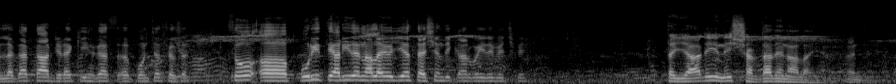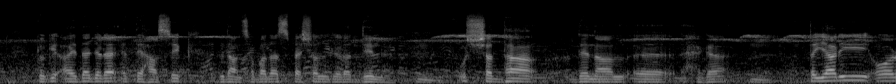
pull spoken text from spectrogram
ਲਗਾਤਾਰ ਜਿਹੜਾ ਕਿ ਹੈਗਾ ਸ- ਪਹੁੰਚਣ ਸਿਲਸਿਲਾ। ਸੋ ਪੂਰੀ ਤਿਆਰੀ ਦੇ ਨਾਲ ਆਇਓ ਜੀ ਸੈਸ਼ਨ ਦੀ ਕਾਰਵਾਈ ਦੇ ਵਿੱਚ ਵੀ ਤਿਆਰੀ ਨਹੀਂ ਸ਼ਰਧਾ ਦੇ ਨਾਲ ਆਏ ਹਾਂ। ਹਾਂਜੀ। ਕਿਉਂਕਿ ਅੱਜ ਦਾ ਜਿਹੜਾ ਇਤਿਹਾਸਿਕ ਵਿਧਾਨ ਸਭਾ ਦਾ ਸਪੈਸ਼ਲ ਜਿਹੜਾ ਦਿਨ ਹੈ ਉਹ ਸ਼ਰਧਾ ਦੇ ਨਾਲ ਹੈਗਾ। ਤਿਆਰੀ ਔਰ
